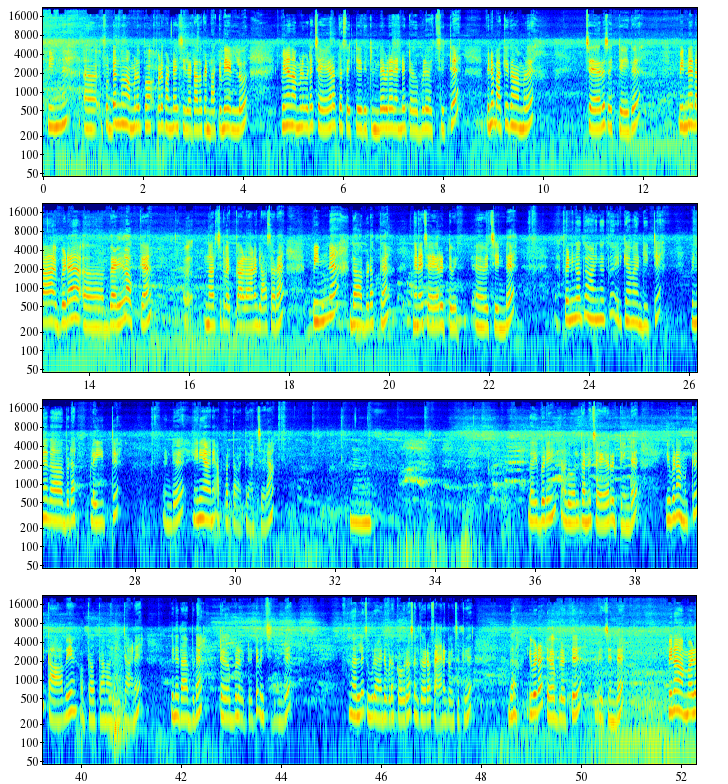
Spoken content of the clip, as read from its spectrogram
പിന്നെ ഫുഡൊന്നും നമ്മളിപ്പോൾ ഇവിടെ കൊണ്ടുവച്ചില്ല കേട്ടോ അതൊക്കെ ഉണ്ടാക്കുന്നേ ഉള്ളൂ. പിന്നെ നമ്മളിവിടെ ചെയറൊക്കെ സെറ്റ് ചെയ്തിട്ടുണ്ട്. ഇവിടെ രണ്ട് ടേബിൾ വെച്ചിട്ട്. പിന്നെ ബാക്കിയൊക്കെ നമ്മൾ ചെയർ സെറ്റ് ചെയ്ത്. പിന്നെ ഇതാ ഇവിടെ വെള്ളമൊക്കെ നിറച്ചിട്ട് വെക്കാനുള്ളതാണ് ഗ്ലാസ് അവിടെ. പിന്നെ ഇതാ ഇവിടെയൊക്കെ ഇങ്ങനെ ചെയർ ഇട്ട് വെച്ചിട്ടുണ്ട്. പെണ്ണുങ്ങൾക്ക് ആണുങ്ങൾക്ക് ഇരിക്കാൻ വേണ്ടിയിട്ട് പിന്നെ ഇതാ ഇവിടെ പ്ലേറ്റ് ഉണ്ട്. ഇനി ഞാൻ അപ്പുറത്തെ ഭാഗത്ത് കാണിച്ചു തരാം. ഇവിടെയും അതുപോലെ തന്നെ ചെയർ ഇട്ടിട്ടുണ്ട്. ഇവിടെ നമുക്ക് കാവയും ഒക്കെ വെക്കാൻ വേണ്ടിയിട്ടാണ്. പിന്നെ ഇതാ ഇവിടെ ടേബിൾ ഇട്ടിട്ട് വെച്ചിട്ടുണ്ട്. നല്ല ചൂടായതുകൊണ്ട് ഇവിടെ ഓരോ സ്ഥലത്ത് ഓരോ ഫാനൊക്കെ വെച്ചിട്ട്. ഇതാ ഇവിടെ ടേബ്ലറ്റ് വെച്ചിട്ടുണ്ട് പിന്നെ നമ്മൾ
